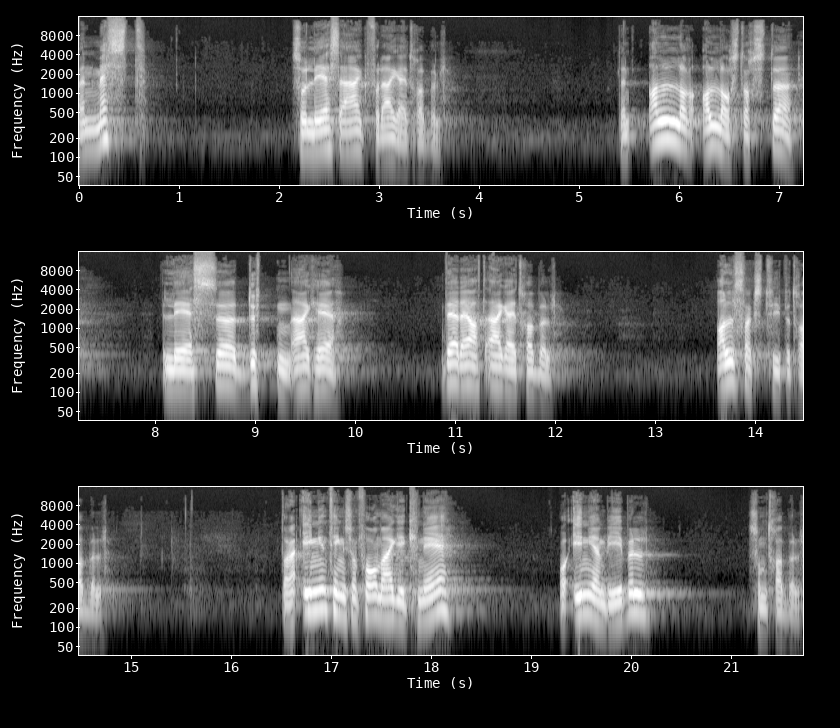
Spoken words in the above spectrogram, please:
Men mest så leser jeg fordi jeg er i trøbbel. Den aller, aller største lesedutten jeg har, det er det at jeg er i trøbbel all slags type trøbbel. Det er ingenting som får meg i kne og inn i en bibel som trøbbel.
